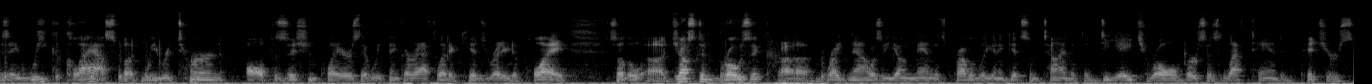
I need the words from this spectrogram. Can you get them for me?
is a weak class, but we return all position players that we think are athletic kids ready to play. So the, uh, Justin Brozick uh, right now is a young man that's probably going to get some time at the DH role versus left-handed pitchers.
